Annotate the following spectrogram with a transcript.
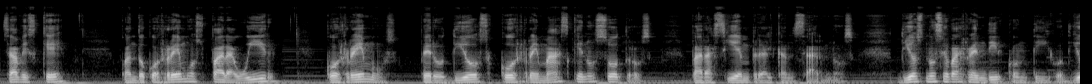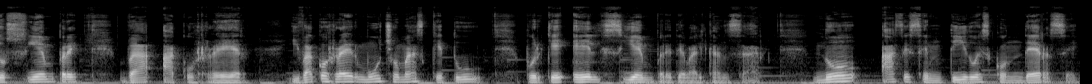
¿Sabes qué? Cuando corremos para huir, corremos, pero Dios corre más que nosotros para siempre alcanzarnos. Dios no se va a rendir contigo, Dios siempre va a correr y va a correr mucho más que tú, porque Él siempre te va a alcanzar. No hace sentido esconderse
